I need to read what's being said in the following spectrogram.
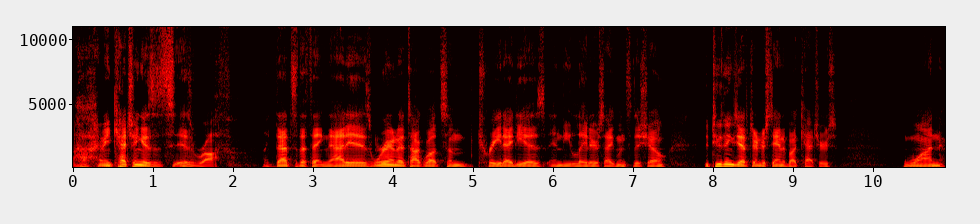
Uh, I mean, catching is is rough. Like that's the thing. That is, we're going to talk about some trade ideas in the later segments of the show. The two things you have to understand about catchers: one,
